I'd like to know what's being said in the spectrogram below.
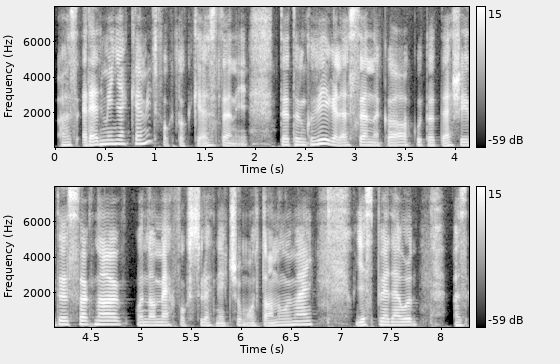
az eredményekkel mit fogtok kezdeni? Tehát amikor vége lesz ennek a kutatási időszaknak, gondolom meg fog születni egy csomó tanulmány, hogy ezt például az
